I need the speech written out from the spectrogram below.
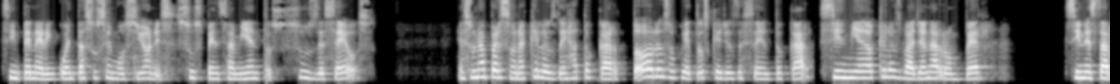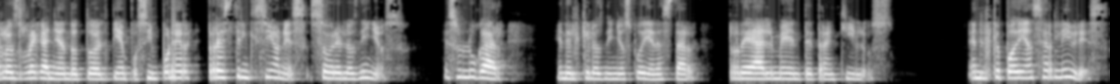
sin tener en cuenta sus emociones, sus pensamientos, sus deseos. Es una persona que los deja tocar todos los objetos que ellos deseen tocar, sin miedo a que los vayan a romper, sin estarlos regañando todo el tiempo, sin poner restricciones sobre los niños. Es un lugar en el que los niños podían estar realmente tranquilos, en el que podían ser libres.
